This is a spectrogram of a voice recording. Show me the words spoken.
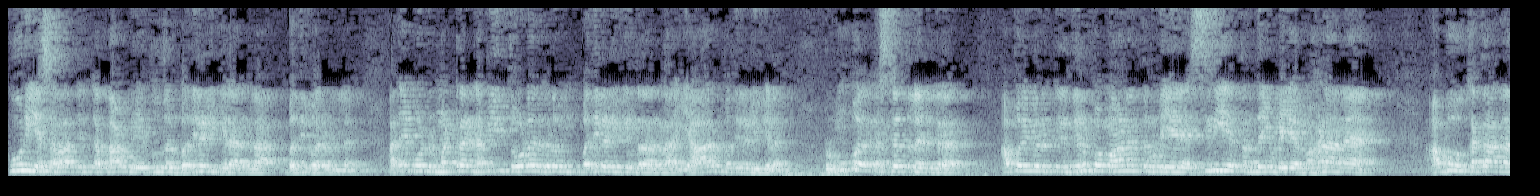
கூறிய சலாத்திற்கு அல்லாவுடைய தூதர் பதிலளிக்கிறார்களா? பதில் வரவில்லை. அதே போன்று மற்ற நபி தோழர்களும் பதிலளிக்கின்றார்களா? யாரும் பதிலளிக்கல. ரொம்ப கஷ்டத்துல இருக்கிறார். அப்ப இவருக்கு விருப்பமான தன்னுடைய சிறிய தந்தையுடைய மகனான அபு கதாதா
